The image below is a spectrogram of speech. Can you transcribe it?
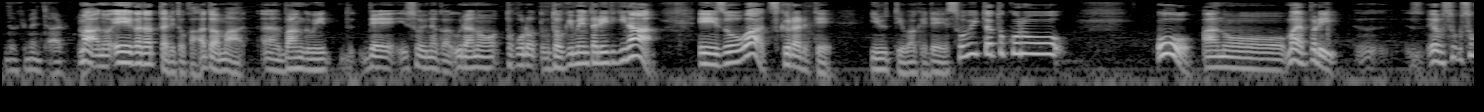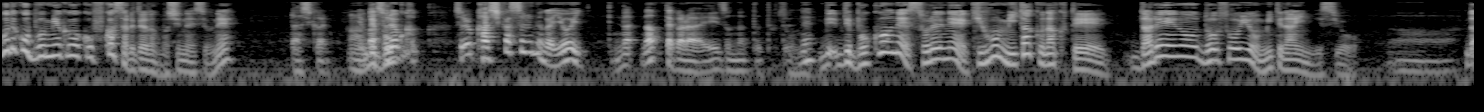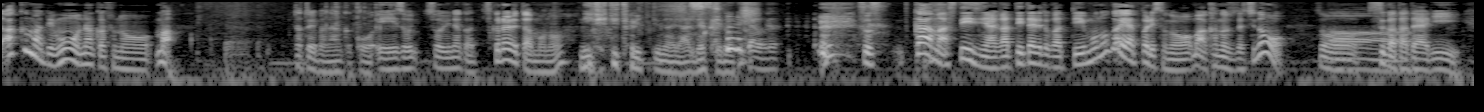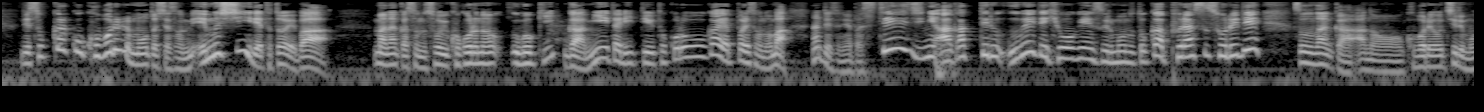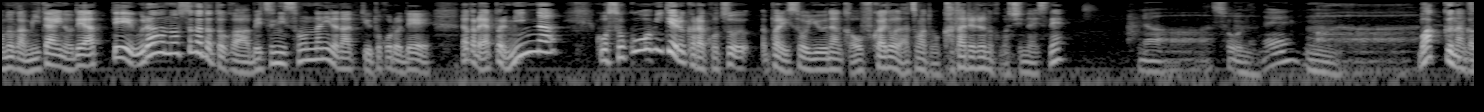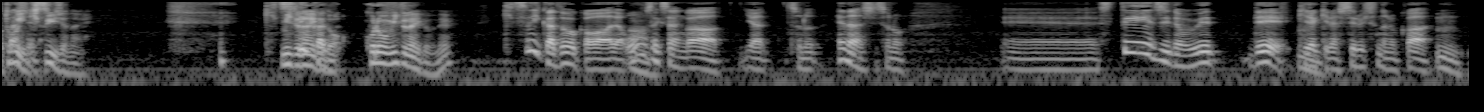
ドキュメントあるまあ、あの、映画だったりとか、あとはまあ、あの番組で、そういうなんか裏のところ、ドキュメンタリー的な映像は作られているっていうわけで、そういったところを、あのーまあ、やっぱり、うやっぱそ、そこでこう文脈がこう付加されてるのかもしれないですよね。確かに。うんいやまあそれをか、それを可視化するのが良いってななったから映像になったってことだよね。で、で、僕はね、それね、基本見たくなくて、誰のどうそういうのを見てないんですよ。あであくまでもなんかそのまあ例えばなんかこう映像そういうなんか作られたものに出てたりっていうのはあれーですけど作られた俺 そうか、まあ、ステージに上がっていたりとかっていうものがやっぱりその、まあ、彼女たちのその姿でありでそこからこうこぼれるものとしてはその MC で例えばまあなんかそのそういう心の動きが見えたりっていうところがやっぱりそのまあなんていうんですかねやっぱステージに上がってる上で表現するものとかプラスそれでそのなんかあのこぼれ落ちるものが見たいのであって裏の姿とかは別にそんなにだなっていうところでだからやっぱりみんなこうそこを見てるからこそやっぱりそういうなんかオフ会とかで集まっても語れるのかもしれないですね。ああそうだね、うん。まあワックなんか特にきついじゃない。きつい見てないけかどこれも見てないけどね。きついかどうかは大崎さんが、いやその変な話そのえー、ステージの上でキラキラしてる人なのか、うん。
